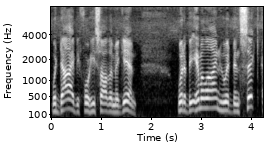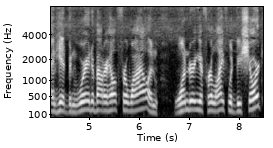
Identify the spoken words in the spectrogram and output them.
would die before he saw them again. Would it be Emmeline, who had been sick and he had been worried about her health for a while and wondering if her life would be short?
